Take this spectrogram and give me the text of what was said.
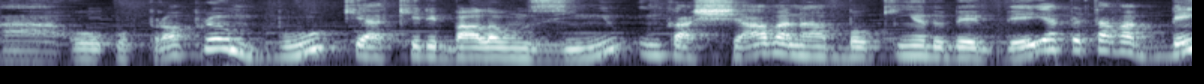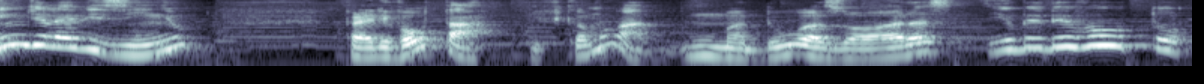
a, o, o, próprio ambu, que é aquele balãozinho, encaixava na boquinha do bebê e apertava bem de levezinho para ele voltar. E ficamos lá, uma, duas horas, e o bebê voltou.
